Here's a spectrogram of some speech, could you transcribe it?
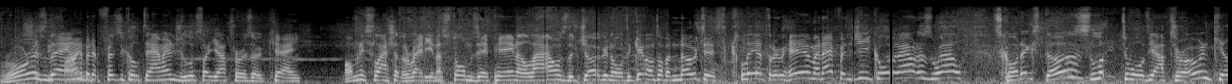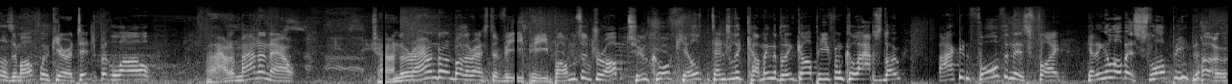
Roar is be down, a bit of physical damage. It looks like Yatoro is okay. Omni Slash at the ready and a Storm Zip in allows the Juggernaut to get on top of Notice, clear through him, and FNG caught out as well. Squadix does look towards Yatoro and kills him off with Kiritych, but Larl out of mana now. Turned around on by the rest of VP. Bombs are dropped. Two core kills potentially coming. The Blink RP from Collapse, though. Back and forth in this fight. Getting a little bit sloppy, though,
